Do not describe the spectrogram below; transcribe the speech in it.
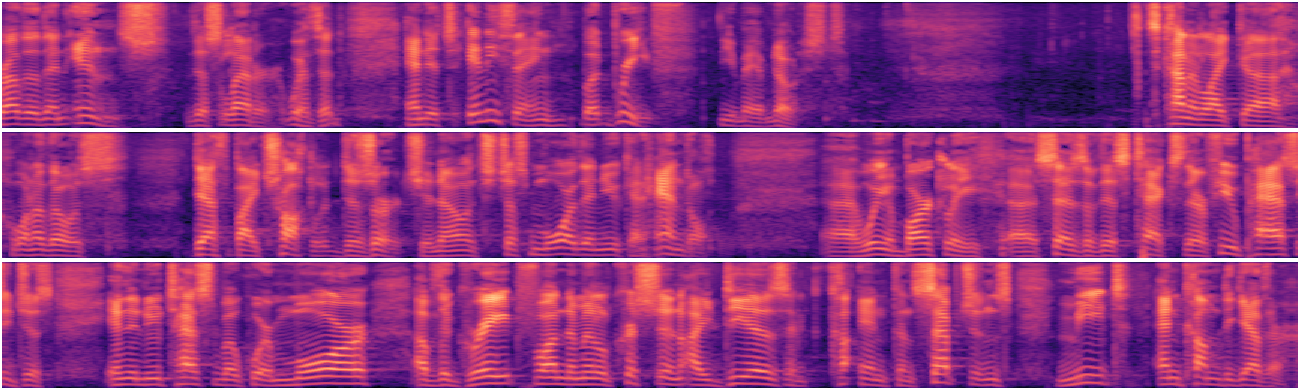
rather than ends this letter with it. And it's anything but brief, you may have noticed. It's kind of like uh, one of those death by chocolate desserts, you know, it's just more than you can handle. Uh, William Barclay uh, says of this text there are few passages in the New Testament where more of the great fundamental Christian ideas and, and conceptions meet and come together.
